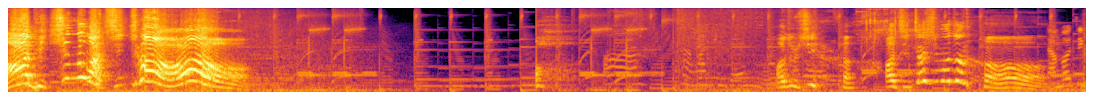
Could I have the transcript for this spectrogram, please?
아, 미친놈아, 진짜! 아, 좀 심, 아, 진짜 심하잖아. 나머지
